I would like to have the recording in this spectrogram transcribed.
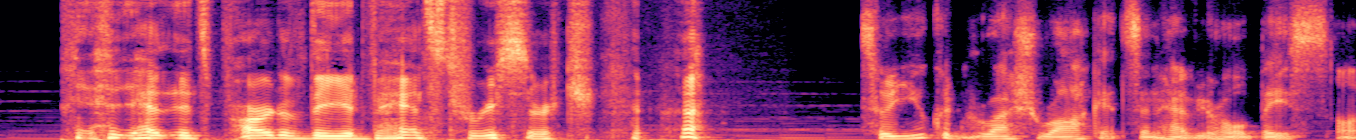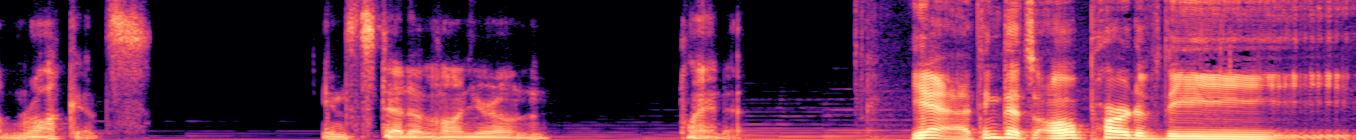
yeah, it's part of the advanced research. So you could rush rockets and have your whole base on rockets instead of on your own planet. Yeah, I think that's all part of the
